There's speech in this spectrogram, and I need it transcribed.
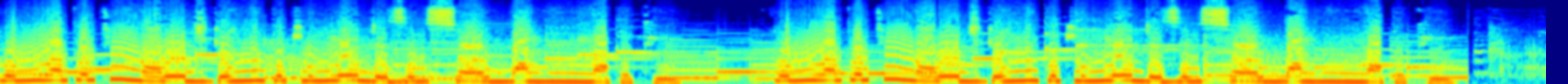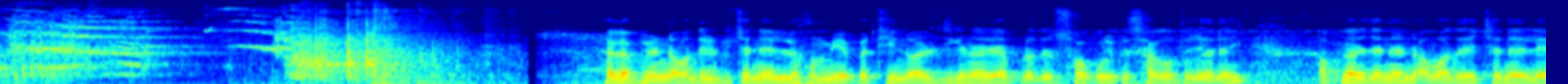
Homeopathy marriage gain peculiar disease solved by homeopathy. Homeopathy marriage gain peculiar disease solved by homeopathy. Hello friend আমাদের ইউটিউব চ্যানেল হোমিওপ্যাথি নলেজ গেনারে আপনাদের সকলকে স্বাগত জানাই আপনারা জানেন, আমাদের চ্যানেলে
